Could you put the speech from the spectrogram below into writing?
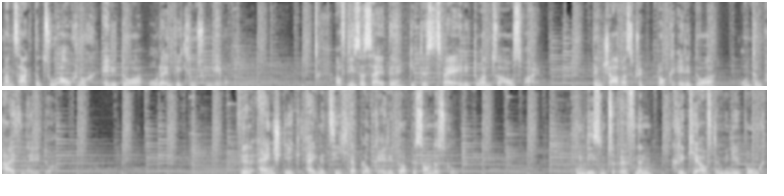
Man sagt dazu auch noch Editor oder Entwicklungsumgebung. Auf dieser Seite gibt es zwei Editoren zur Auswahl. Den JavaScript Block Editor und den Python Editor. Für den Einstieg eignet sich der Block Editor besonders gut. Um diesen zu öffnen, klicke auf den Menüpunkt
